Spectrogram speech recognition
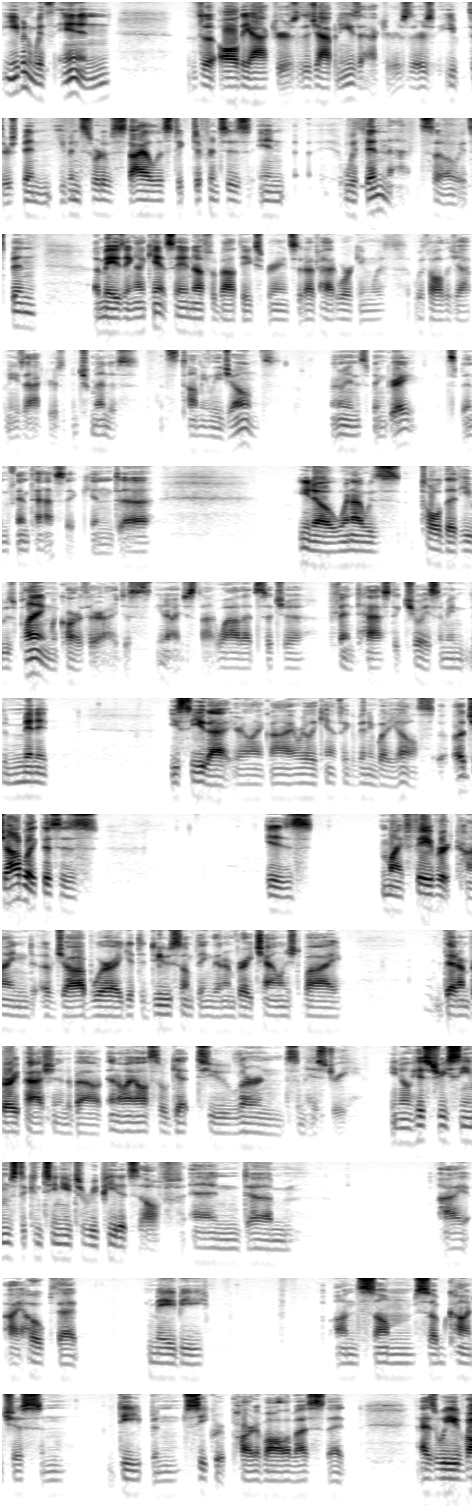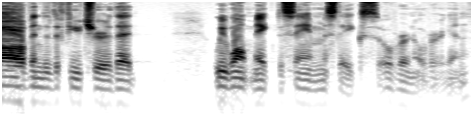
Even within the, all the actors, the Japanese actors, there's, there's been even sort of stylistic differences in, within that. So it's been amazing. I can't say enough about the experience that I've had working with, with all the Japanese actors. It's been tremendous. It's Tommy Lee Jones. I mean, it's been great. It's been fantastic. And, uh, you know, when I was told that he was playing MacArthur, I just, you know, I just thought, wow, that's such a fantastic choice. I mean, the minute you see that, you're like, I really can't think of anybody else. A job like this is is my favorite kind of job where I get to do something that I'm very challenged by, that I'm very passionate about, and I also get to learn some history. You know, history seems to continue to repeat itself, and um, I, I hope that maybe on some subconscious and deep and secret part of all of us that as we evolve into the future that we won't make the same mistakes over and over again.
